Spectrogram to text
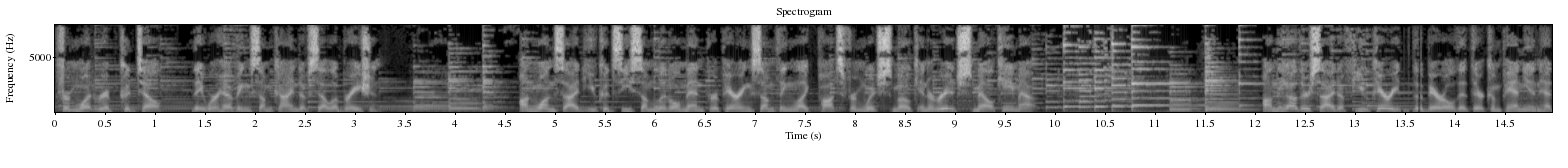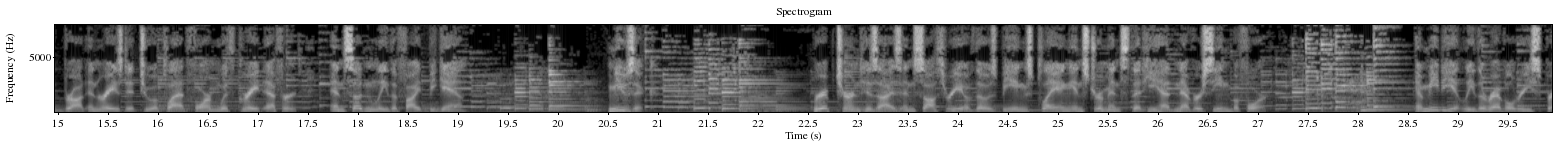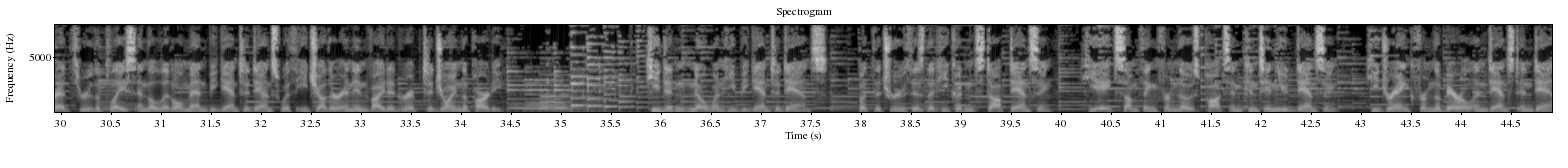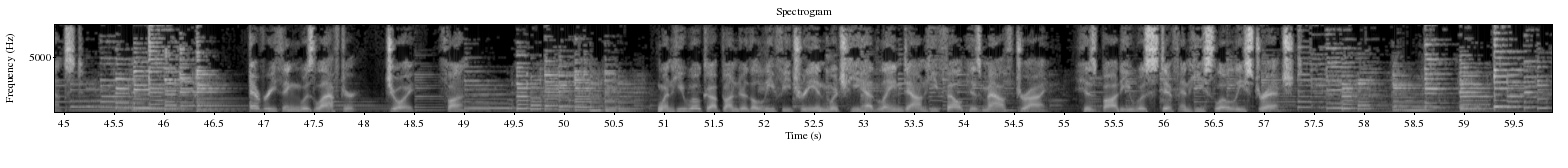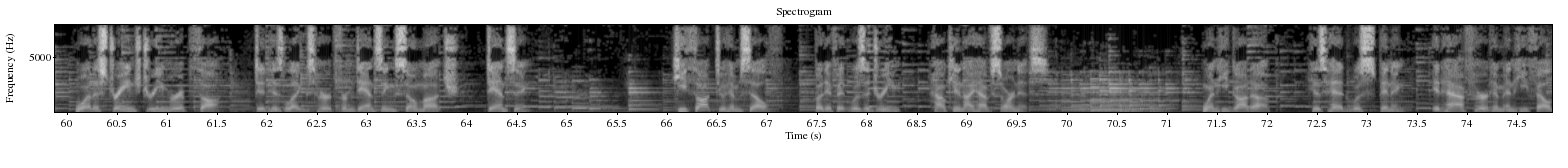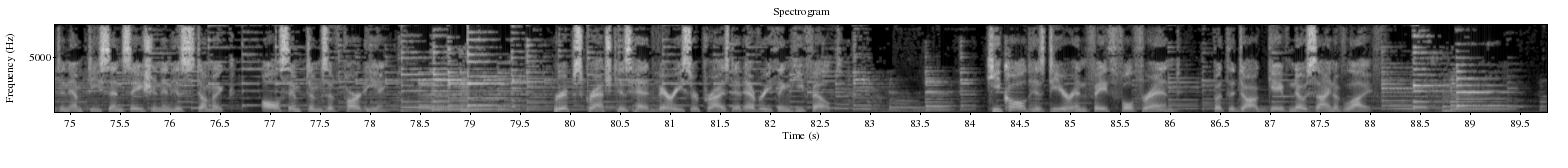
From what Rip could tell, they were having some kind of celebration. On one side you could see some little men preparing something like pots from which smoke and a rich smell came out. On the other side a few carried the barrel that their companion had brought and raised it to a platform with great effort, and suddenly the fight began. Music. Rip turned his eyes and saw three of those beings playing instruments that he had never seen before. Immediately the revelry spread through the place and the little men began to dance with each other and invited Rip to join the party. He didn't know when he began to dance, but the truth is that he couldn't stop dancing, he ate something from those pots and continued dancing, he drank from the barrel and danced and danced. Everything was laughter, joy, fun. When he woke up under the leafy tree in which he had lain down he felt his mouth dry, his body was stiff and he slowly stretched. What a strange dream Rip thought, did his legs hurt from dancing so much, dancing? He thought to himself, but if it was a dream, how can I have soreness? When he got up, his head was spinning, it half hurt him and he felt an empty sensation in his stomach, all symptoms of partying. Rip scratched his head very surprised at everything he felt. He called his dear and faithful friend, but the dog gave no sign of life.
